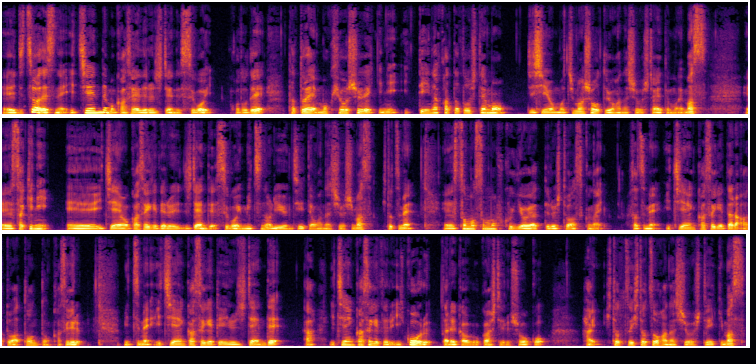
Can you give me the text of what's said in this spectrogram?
え、実はですね、1円でも稼いでる時点ですごいことで、たとえ目標収益に行っていなかったとしても、自信を持ちましょうというお話をしたいと思います。えー、先に、えー、1円を稼げている時点ですごい3つの理由についてお話をします。1つ目、えー、そもそも副業をやってる人は少ない。2つ目、1円稼げたらあとはトントン稼げる。3つ目、1円稼げている時点で、あ、1円稼げているイコール誰かを動かしている証拠。はい。一つ一つお話をしていきます。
